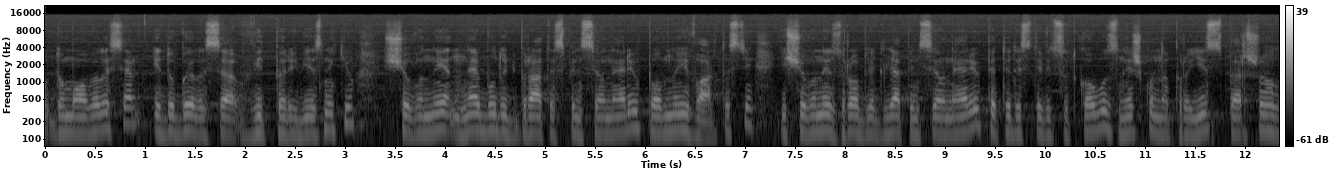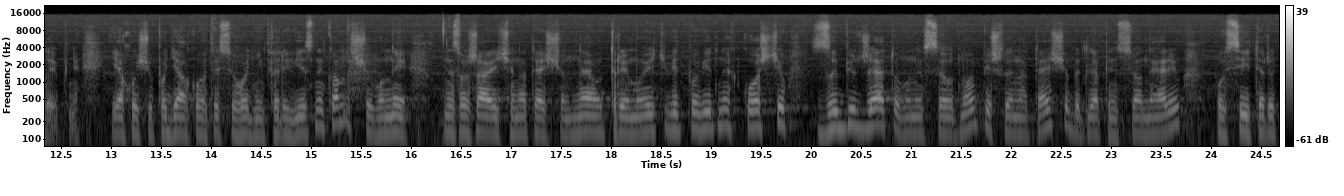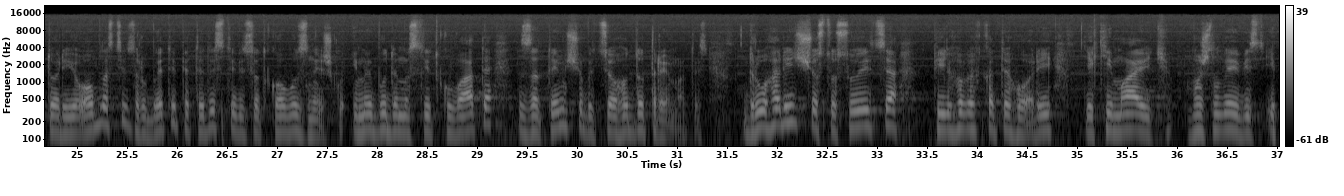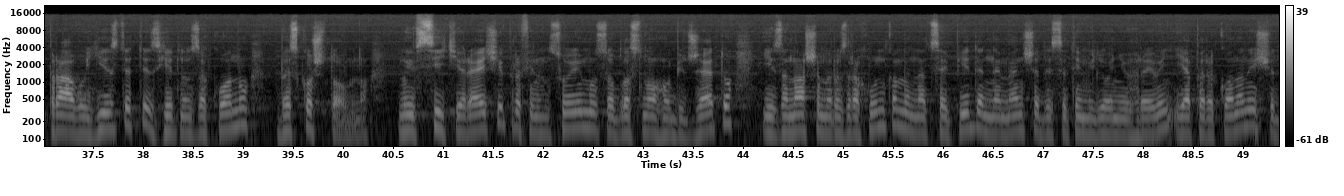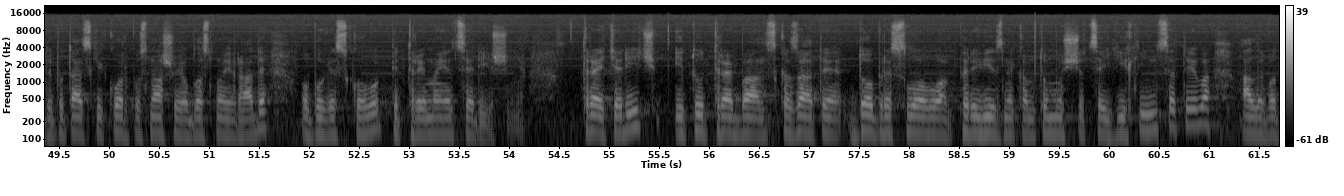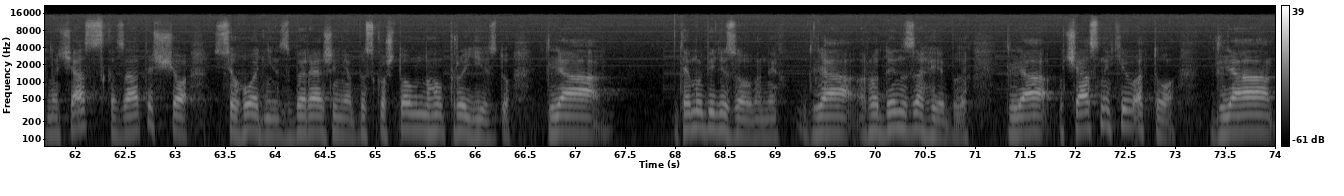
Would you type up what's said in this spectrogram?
домовилися і добилися від перевізників, що вони не будуть брати з пенсіонерів повної вартості, і що вони зроблять для пенсіонерів 50% знижку на проїзд з 1 липня. Я хочу подякувати сьогодні перевізникам, що вони, незважаючи на те, що не отримують відповідних коштів з бюджету, вони все одно пішли на те, щоб для пенсіонерів по всій території області зробити 50% знижку. І ми будемо слідкувати за тим, щоб цього дотриматись. Друга річ, що стосується пільгових категорій, які мають можливість і право їздити згідно закону безкоштовно. Ми всі ті речі профінансуємо з обласного бюджету, і за нашими розрахунками на це піде не менше 10 мільйонів гривень. Я переконаний, що депутатський корпус нашої обласної ради обов'язково підтримає це рішення. Третя річ, і тут треба сказати добре слово перевізникам, тому що це їхня ініціатива, але водночас сказати, що сьогодні збереження безкоштовного проїзду для демобілізованих, для родин загиблих, для учасників АТО, для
